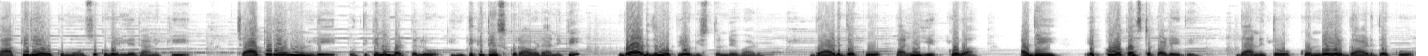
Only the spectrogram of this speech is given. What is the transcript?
చాకిరేవుకు మోసుకు వెళ్ళేదానికి చాకిరేవు నుండి ఉతికిన బట్టలు ఇంటికి తీసుకురావడానికి గాడిదను ఉపయోగిస్తుండేవాడు. గాడిదకు పని ఎక్కువ అది ఎక్కువ కష్టపడేది. దానితో కొండయ్య గాడిదకు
